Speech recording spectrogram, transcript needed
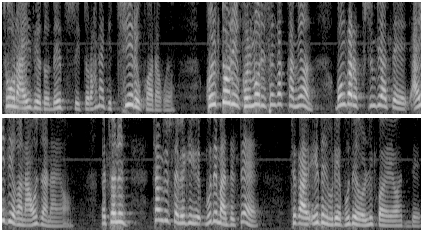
좋은 아이디어도 낼 수 있도록 하나님께 지혜를 구하라고요. 골똘히 골몰이 생각하면 뭔가를 준비할 때 아이디어가 나오잖아요. 그러니까 저는 창규쌤 여기 무대 만들 때 제가 애들 우리 무대에 올릴 거예요. 근데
